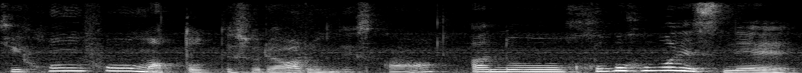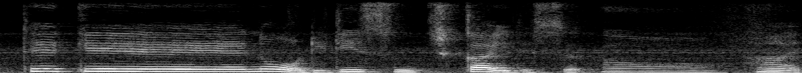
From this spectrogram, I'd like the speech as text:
基本フォーマットってそれあるんですか？あのほぼほぼですね定型のリリースに近いです。あはい、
